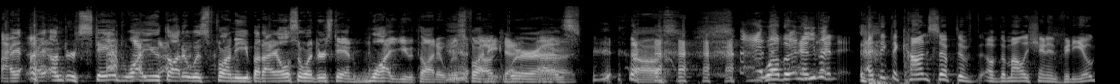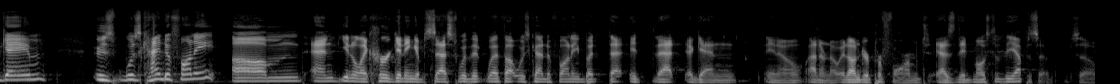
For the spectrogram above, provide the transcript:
I I understand why you thought it was funny, but I also understand why you thought it was funny. Okay, Whereas, uh, and- well, the, and and, even I think the concept of of the Molly Shannon video game is was kind of funny. Um, and you know, like her getting obsessed with it, I thought was kind of funny. But that it that again, you know, I don't know, it underperformed as did most of the episode. So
